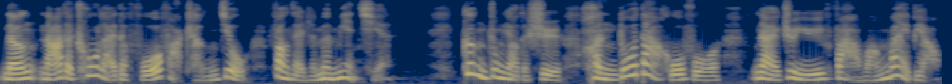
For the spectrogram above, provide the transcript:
能拿得出来的佛法成就放在人们面前。更重要的是，很多大活佛乃至于法王外表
